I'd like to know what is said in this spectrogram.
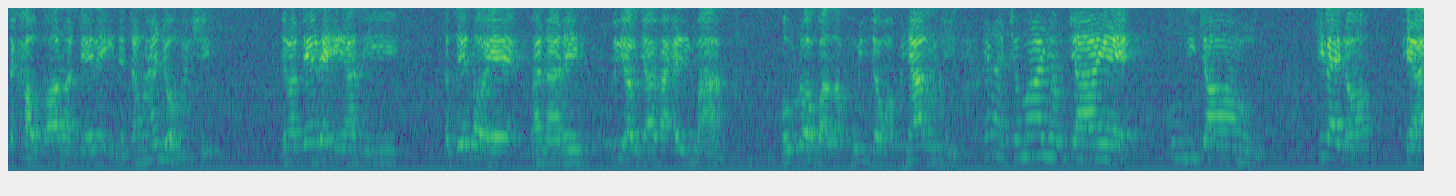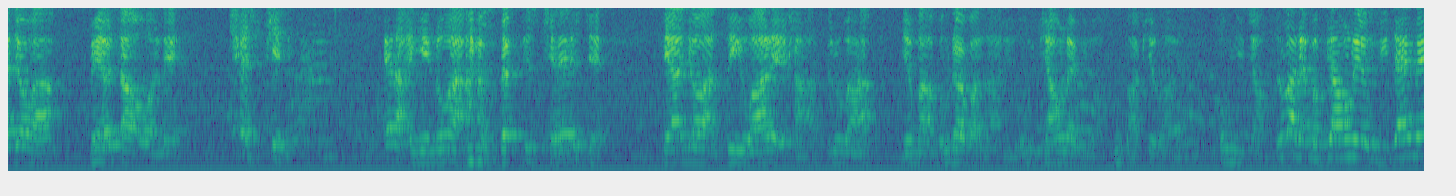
တစ်ခေါက်သွားတော့တဲတဲ့အိမ်နဲ့တန်းလန်းကြော်မှာရှိကျွန်တော်တဲတဲ့အိမ်ကဒီအသင်းတော်ရဲ့ဗန္နာရင်းသူ့ယောက်ျားကအဲ့ဒီမှာဘုရားဘာသာဘုန်းကြီးကျောင်းမှာဘုရားလူကြီးအဲ့ဒါကျွန်မယောက်ျားရဲ့ဘုန်းကြီးကျောင်းကြည့်လိုက်တော့ဘုရားကျောင်းက bell tower နဲ့ church ဖြစ်နေတယ်အဲ့ဒါအရင်တော့ Baptist church တဲ့ဘုရားကျောင်းကသေသွားတဲ့အခါသူတို့ကမြန်မာဗုဒ္ဓဘာသာတွေကို ပြောင်းလိုက်ပြီးတော့အခုဘာဖြစ်သွားလဲဘုန်းကြီးကျောင်းသူတို့ကလည်းမပြောင်းလဲဘူးဒီတိုင်းပဲ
